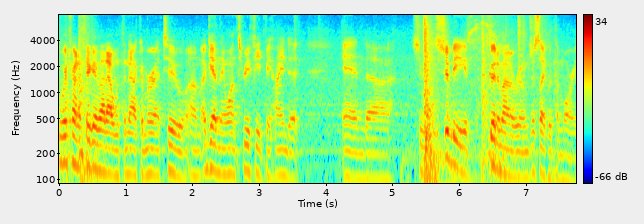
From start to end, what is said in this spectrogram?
we're trying to figure that out with the Nakamura too. Um, again, they want three feet behind it, and uh, should should be a good amount of room, just like with the Mori.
